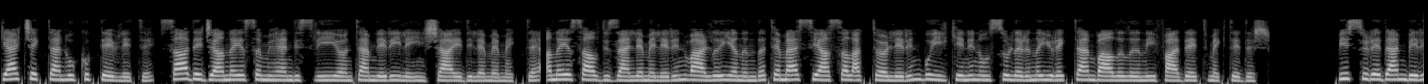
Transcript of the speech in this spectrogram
Gerçekten hukuk devleti, sadece anayasa mühendisliği yöntemleriyle inşa edilememekte, anayasal düzenlemelerin varlığı yanında temel siyasal aktörlerin bu ilkenin unsurlarına yürekten bağlılığını ifade etmektedir. Bir süreden beri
